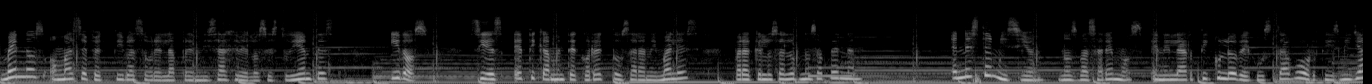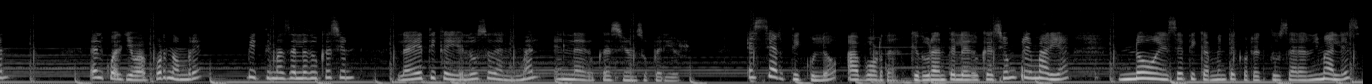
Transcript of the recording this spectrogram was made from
menos o más efectiva sobre el aprendizaje de los estudiantes, y dos, si es éticamente correcto usar animales para que los alumnos aprendan. En esta emisión nos basaremos en el artículo de Gustavo Ortiz Millán, el cual lleva por nombre Víctimas de la Educación, la ética y el uso de animal en la educación superior. Este artículo aborda que durante la educación primaria no es éticamente correcto usar animales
